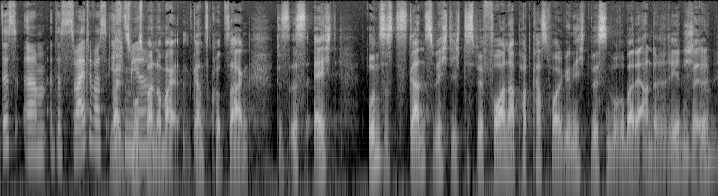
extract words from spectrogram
das, ähm, das Zweite, was ich Weil das muss man noch mal ganz kurz sagen. Das ist echt uns ist es ganz wichtig, dass wir vor einer Podcast-Folge nicht wissen, worüber der andere reden Stimmt. will.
